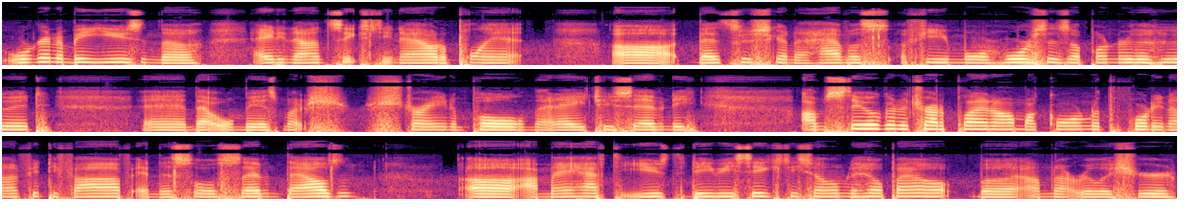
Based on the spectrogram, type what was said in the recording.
we're gonna be using the 8960 now to plant. Uh, that's just gonna have us a few more horses up under the hood, and that won't be as much strain and pull on that 8270. I'm still gonna try to plant all my corn with the 4955 and this little 7000. Uh, I may have to use the DB60 some to help out, but I'm not really sure.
